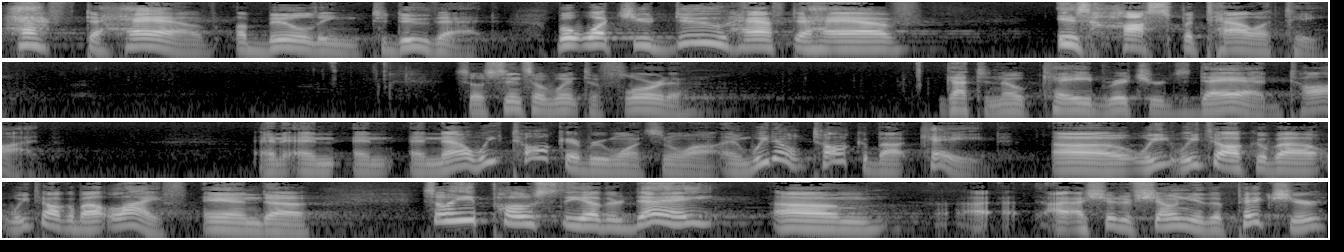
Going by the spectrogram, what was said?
have to have a building to do that, but what you do have to have is hospitality. So, since I went to Florida, got to know Cade Richards' dad, Todd. And, and, and, and now we talk every once in a while, and we don't talk about Cade. Uh, we, we, talk about, we talk about life. And uh, so he posts the other day, um, I, I should have shown you the picture.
